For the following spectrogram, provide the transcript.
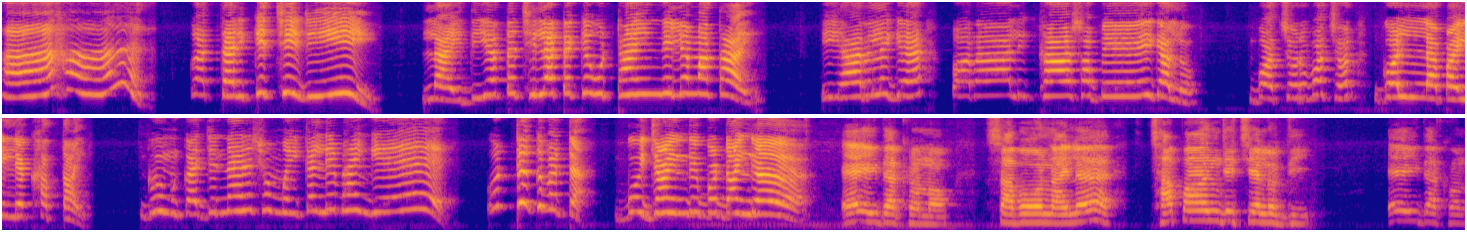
আহা কতার কি ছিড়ি লাই দিয়াতে ছিলাটাকে উঠাইন দিলে মাথায়। ইহার লেগে পড়ালেখা সবেই গেল। বছর বছর গল্লা পাইলে খাতায়। ঘুম কাজনার সময় কালে ভাঙ্গে। উঠুক বেটা, বুঝাইন দিব ডাঙ্গে। এই দেখুন শ্রাবণ আইলে ছাপান যে চেলদি। এই দেখুন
